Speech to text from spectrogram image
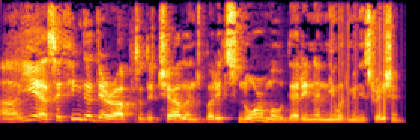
uh, yes, I think that they're up to the challenge, but it's normal that in a new administration,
